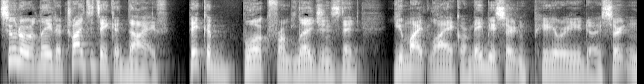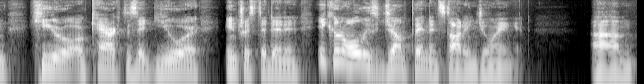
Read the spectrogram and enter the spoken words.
sooner or later, try to take a dive. Pick a book from Legends that you might like, or maybe a certain period or a certain hero or characters that you're interested in, and you can always jump in and start enjoying it. Um,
